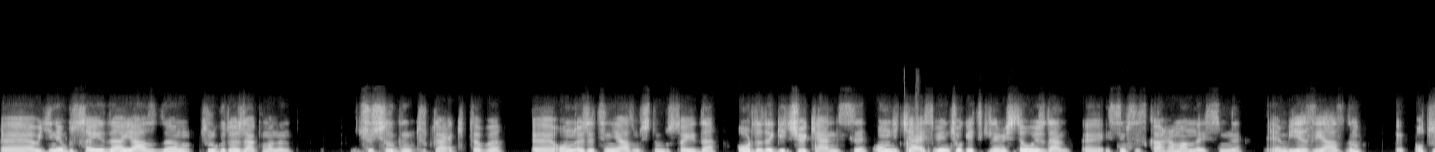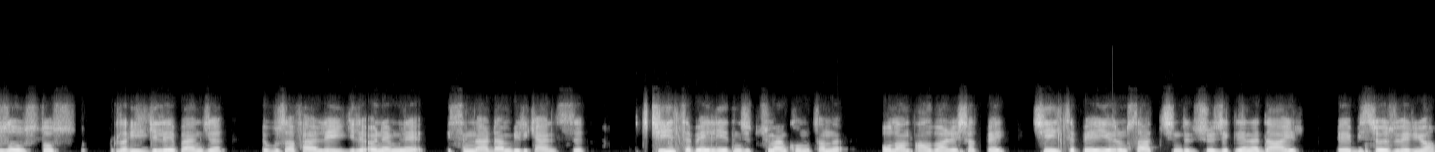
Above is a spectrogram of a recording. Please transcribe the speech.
E, yine bu sayıda yazdığım Turgut Özakman'ın Şu Çılgın Türkler kitabı Ee, onun özetini yazmıştım bu sayıda. Orada da geçiyor kendisi. Onun hikayesi beni çok etkilemişti. O yüzden e, isimsiz kahramanlar isimli e, bir yazı yazdım. E, 30 Ağustos'la ilgili bence e, bu zaferle ilgili önemli isimlerden biri kendisi. Çiğiltepe 57. Tümen Komutanı olan Albay Reşat Bey, Çiğiltepe'ye yarım saat içinde düşüreceklerine dair e, bir söz veriyor.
